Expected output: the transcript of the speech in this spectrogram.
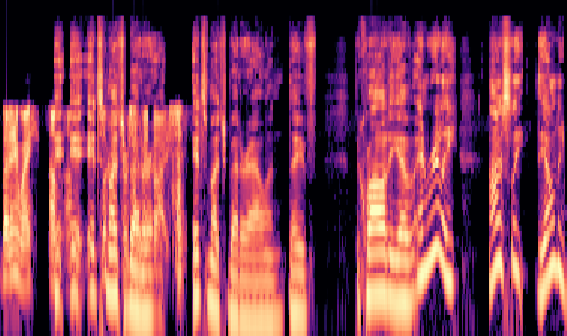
but anyway, I'm, It- I'm it- it's much better. advice. It's much better, Alan. They've the quality of and really, honestly, the only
